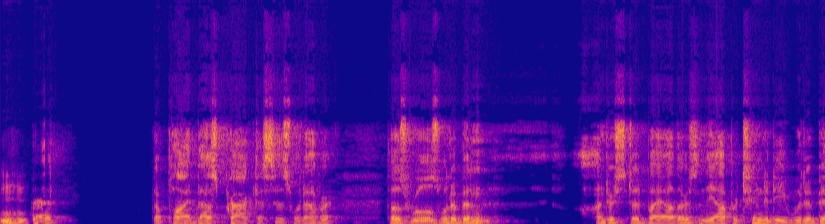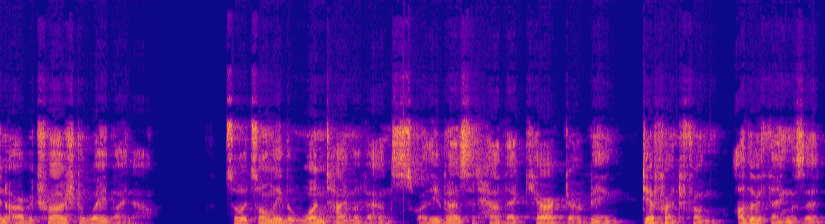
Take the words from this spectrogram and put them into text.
mm-hmm. that apply best practices, whatever, those rules would have been understood by others and the opportunity would have been arbitraged away by now. So it's only the one time events or the events that have that character of being different from other things that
